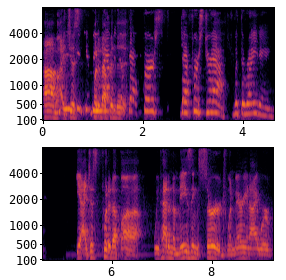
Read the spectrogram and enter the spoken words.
Um, I just put it up in wrapping the, That first, that first draft with the writing. yeah, I just put it up. Uh, we've had an amazing surge. When Mary and I were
